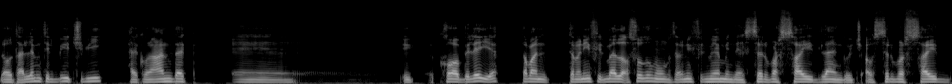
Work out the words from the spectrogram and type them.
لو اتعلمت ال PHP هيكون عندك آه، قابلية. طبعا 80% اللي أقصدهم هم 80% من ال server side language أو ال server side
